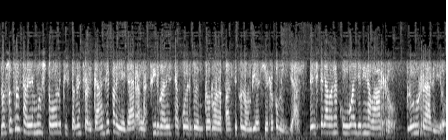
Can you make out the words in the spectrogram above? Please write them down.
nosotros sabemos todo lo que está a nuestro alcance para llegar a la firma de este acuerdo en torno a la paz de Colombia, cierro comillas. Desde La Habana, Cuba, Jenny Navarro, Blue Radio.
